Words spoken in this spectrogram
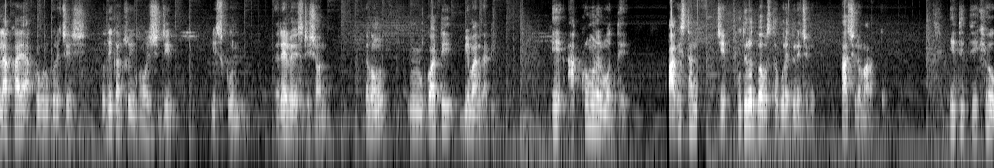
এলাকায় আক্রমণ করেছে, অধিকাংশই মসজিদ, স্কুল, রেলওয়ে স্টেশন এবং কয়েকটি বিমান ঘাঁটি। এই আক্রমণের মধ্যে পাকিস্তান যে প্রতিরোধ ব্যবস্থা গড়ে তুলেছিল, তা ছিল মারাত্মক। এটি দেখেও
